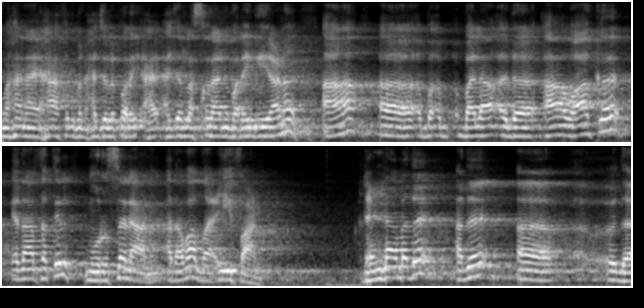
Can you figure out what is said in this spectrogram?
മഹാനായ ഹാഫിദ് ബിൻ ഹജർ പറ- ഹജർ അസ്ഖലാനി പറയുകയാണ് ആ ബല ഇത് ആ വാക്ക് യഥാർത്ഥത്തിൽ മുർസലാണ് അഥവാ ദൈഫാണ് രണ്ടാമത് അത് ഇത്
